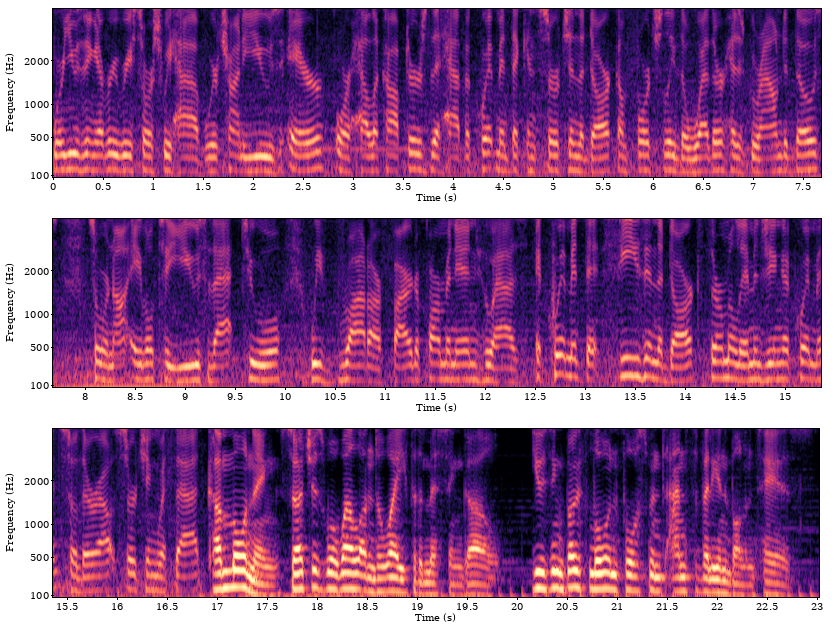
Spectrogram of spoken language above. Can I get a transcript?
We're using every resource we have. We're trying to use air or helicopters that have equipment that can search in the dark. Unfortunately, the weather has grounded those, so we're not able to use that tool. We've brought our fire department in who has equipment that sees in the dark, thermal imaging equipment, so they're out searching with that. Come morning, searches were well underway for the missing girl using both law enforcement and civilian volunteers.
